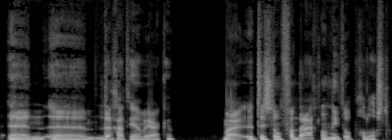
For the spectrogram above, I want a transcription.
En ehm, daar gaat hij aan werken. Maar het is nog vandaag nog niet opgelost.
